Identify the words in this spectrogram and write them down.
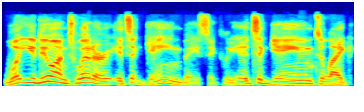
what you do on Twitter. It's a game, basically. It's a game to like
